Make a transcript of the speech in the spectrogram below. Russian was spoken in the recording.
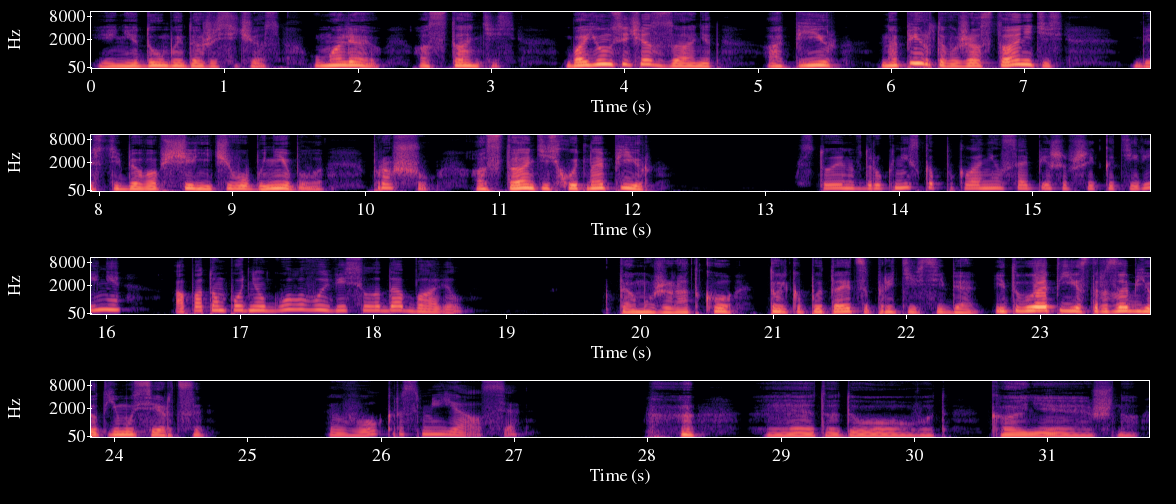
«И не думай даже сейчас, умоляю, останьтесь. Баюн сейчас занят, а пир... На пир-то вы же останетесь. Без тебя вообще ничего бы не было. Прошу, останьтесь хоть на пир. Стоин вдруг низко поклонился опешившей Катерине, а потом поднял голову и весело добавил. К тому же Радко только пытается прийти в себя, и твой отъезд разобьет ему сердце. Волк рассмеялся. — Это довод, конечно.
